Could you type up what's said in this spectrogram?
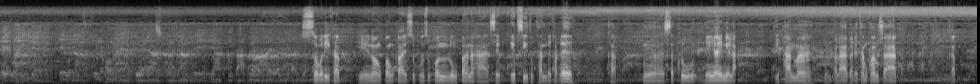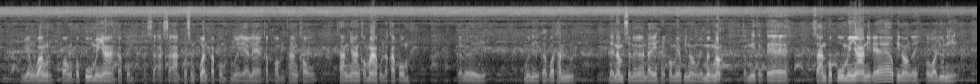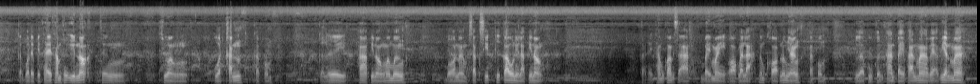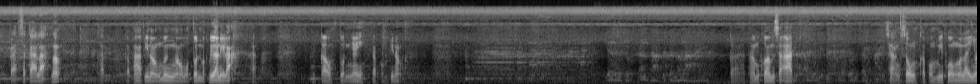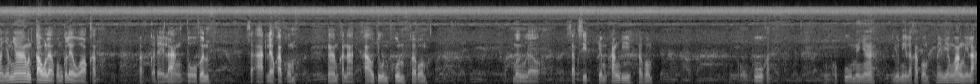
เทวะแก่เทวดาผู้พ่อแม่ตัวญาติอาจายญาติตาพระเทวดาสวัสดีครับ พี่น้องปองปายสุภูสุคนลุงปานาอาเซฟเอฟซีทุกท่านนะครับเด้อครับ เมื่อสักครู่ใหญ่ๆนี่แหละที่ผ่านมามุนพลาก็ได้ทำความสะอาดครับเวียงวังของพ่อปูเมียาครับผมก็สะอาดสะอาดพอสมควรครับผมเมื่อแอร์แลกับพร้อมทางเขาทางยางเขามาพุ่นละครับผม ก็เลย มือนี้กับว่าท่านได้นำเสนออันใดให้พ่อแม่พี่น้องในเมืองเนาะก็มีตั้งแต่สารพ่อปูแม่ยานี่แล้วพี่น้องเอ้ยเพราะว่าอยู่นี่กับว่าได้ไปไทยทำทั้งอื่นเนาะทั้งช่วงปวดขันครับผมก็เลยพาพี่น้องมาเมืองบ่อน้ำศักดิ์สิทธิ์คือเก่านี่แหละพี่น้อง ก็ได้ทำความสะอาดใบไม้ออกแล้วละน้ำขอบน้ำหยังครับผมเพื่อผู้คนผ่านไปผ่านมาแวะเวียนมา กราบสการะเนาะครับกับพาพี่น้องเมืองเงาต้นมักเรือนี่ละครับ เก่าต้นใหญ่ครับผมพี่น้องก็ทำความสะอาดช่างทรงครับผมมีพวงมาลัยย่อยย้ำๆมันเก่าแล้วผมก็เลี้ยวออกครับครับก็ได้ล่างตัวเพิ่นสะอาดแล้วครับผมงามขนาดขาวจูนพุนครับผม เมืองแล้วศักดิ์สิทธิ์เข้มขังดีครับผมองค์ปูครับพ่อปูแม่ย่าอยู่นี่แหละครับผมในเวียงว่างนี่ละ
